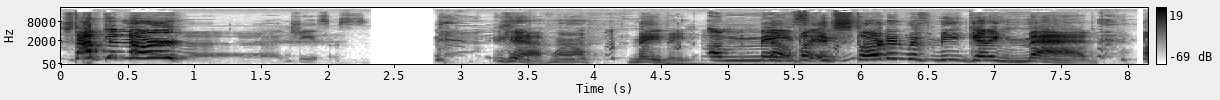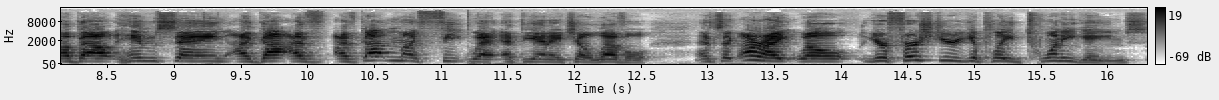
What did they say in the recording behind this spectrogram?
Stop getting hurt." Jesus. Yeah, well, maybe. Amazing. No, but it started with me getting mad about him saying I got I've I've gotten my feet wet at the NHL level. And it's like, all right, well, your first year you played 20 games.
